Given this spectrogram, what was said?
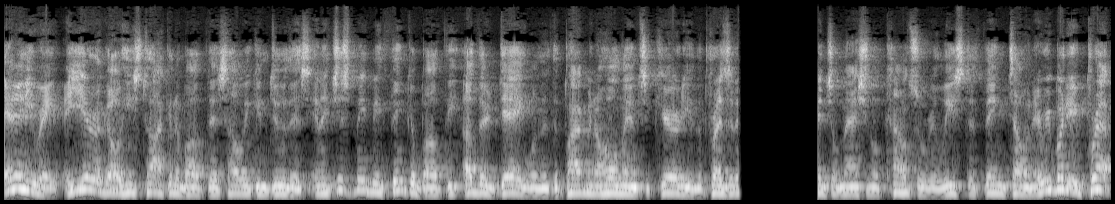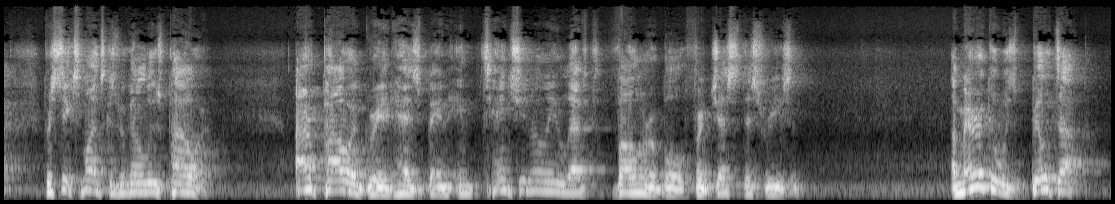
At any rate, a year ago, he's talking about this, how we can do this. And it just made me think about the other day when the Department of Homeland Security and the Presidential National Council released a thing telling everybody prep for six months because we're going to lose power. Our power grid has been intentionally left vulnerable for just this reason. America was built up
